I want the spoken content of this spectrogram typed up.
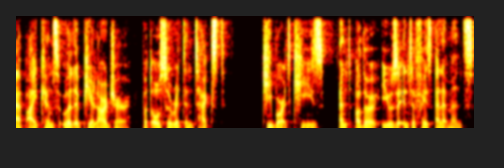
App icons will appear larger, but also written text, keyboard keys, and other user interface elements,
